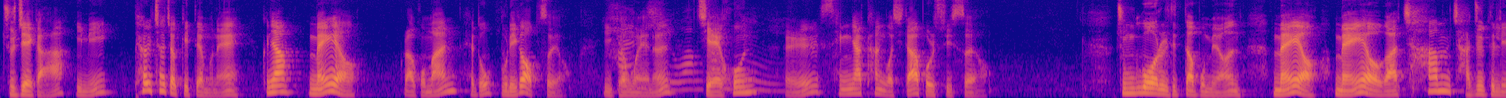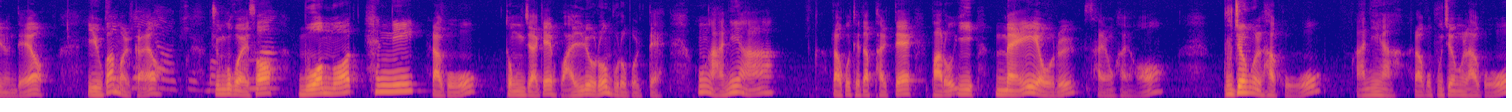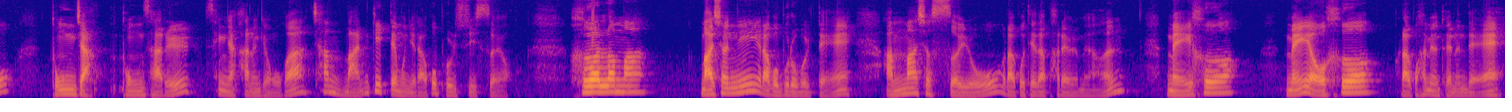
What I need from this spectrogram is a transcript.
주제가 이미 펼쳐졌기 때문에 그냥 메이어라고만 해도 무리가 없어요. 이 경우에는 재혼 을 생략한 것이라 볼수 있어요. 중국어를 듣다 보면 메이어, 메이어가 참 자주 들리는데요. 이유가 뭘까요? 중국어에서 무엇 무엇 했니? 라고 동작의 완료로 물어볼 때, 응, 아니야. 라고 대답할 때 바로 이 메이어를 사용하여 부정을 하고, 아니야. 라고 부정을 하고, 동작, 동사를 생략하는 경우가 참 많기 때문이라고 볼 수 있어요. 흐얼러마 마셨니? 라고 물어볼 때 안 마셨어요 라고 대답하려면 没喝,没有喝 라고 하면 되는데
